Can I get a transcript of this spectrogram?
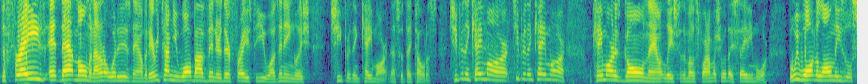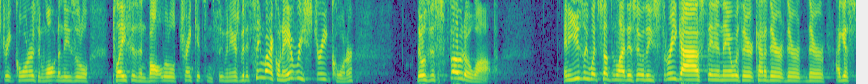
the phrase at that moment, I don't know what it is now, but every time you walk by a vendor, their phrase to you was in English, cheaper than Kmart. That's what they told us. Cheaper than Kmart, cheaper than Kmart. Well, Kmart is gone now, at least for the most part. I'm not sure what they say anymore. But we walked along these little street corners and walked in these little places and bought little trinkets and souvenirs. But it seemed like on every street corner, there was this photo op and he usually went something like this. There were these three guys standing there with their kind of their, their, their I guess,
